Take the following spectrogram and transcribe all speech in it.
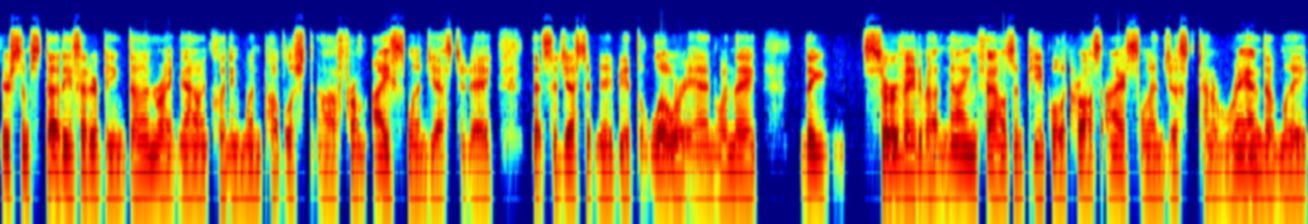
There's some studies that are being done right now, including one published uh, from Iceland yesterday, that suggest it may be at the lower end. When they they surveyed about 9,000 people across Iceland just kind of randomly,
